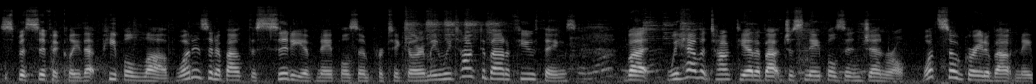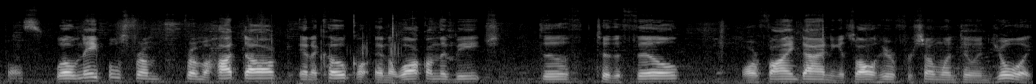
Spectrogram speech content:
specifically that people love? What is it about the city of Naples in particular? I mean, we talked about a few things, but we haven't talked yet about just Naples in general. What's so great about Naples? Well, Naples from from a hot dog and a coke and a walk on the beach to to the fill or fine dining. It's all here for someone to enjoy.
